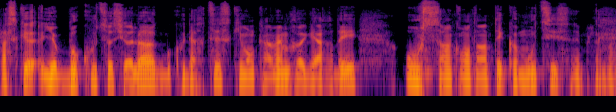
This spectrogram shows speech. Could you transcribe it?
Parce qu'il y a beaucoup de sociologues, beaucoup d'artistes qui vont quand même regarder ou s'en contenter comme outil simplement.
